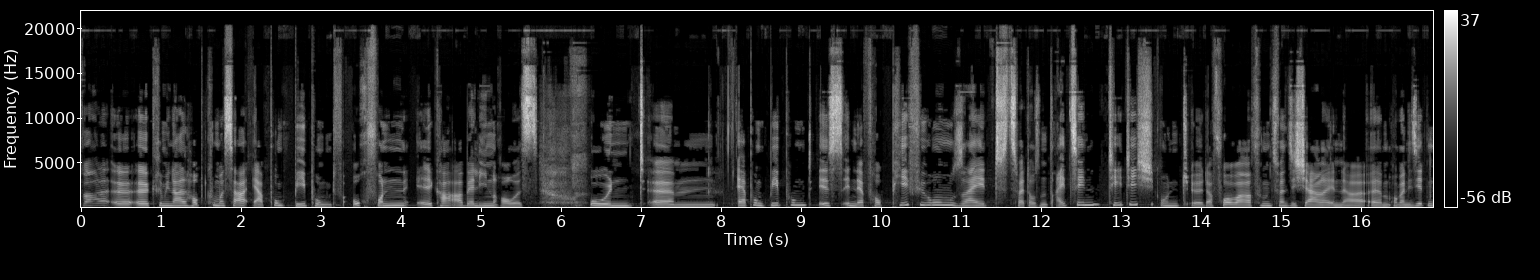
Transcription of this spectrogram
war äh, äh, Kriminalhauptkommissar R.B. auch von LKA Berlin raus. Und ähm, R.B. ist in der VP-Führung seit 2013 tätig und äh, davor war er 25 Jahre in der ähm, organisierten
